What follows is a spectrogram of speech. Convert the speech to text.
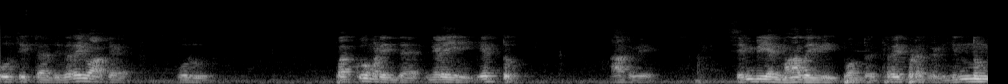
கூர்த்திட்ட அது விரைவாக ஒரு பக்குவமடைந்த நிலையை எட்டும். ஆகவே செம்பியன் மாதவி போன்ற திரைப்படங்கள் இன்னும்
